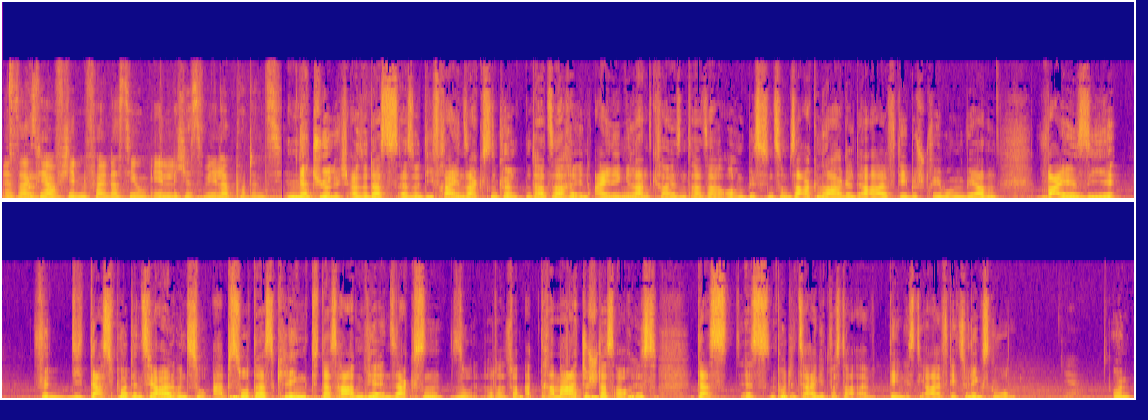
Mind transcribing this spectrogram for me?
Er sagt also, ja auf jeden Fall, dass sie um ähnliches Wählerpotenzial. Natürlich, also das, also die Freien Sachsen könnten Tatsache in einigen Landkreisen Tatsache auch ein bisschen zum Sargnagel der AfD-Bestrebungen werden, weil sie für die, das Potenzial und so absurd das klingt, das haben wir in Sachsen, so oder so dramatisch das auch ist, dass es ein Potenzial gibt, was da, denen ist die AfD zu links geworden. Ja. Und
